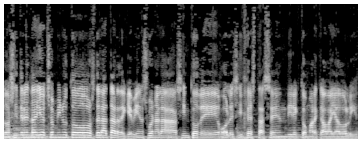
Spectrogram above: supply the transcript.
2 y 38 minutos de la tarde, que bien suena el asinto de goles y gestas en directo Marca Valladolid.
